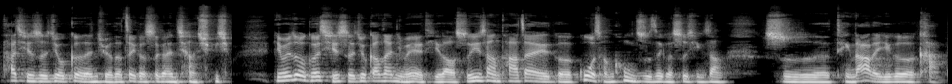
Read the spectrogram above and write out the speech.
他其实就个人觉得这个是个很强需求，因为肉鸽其实就刚才你们也提到，实际上它在个过程控制这个事情上是挺大的一个坎吧，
